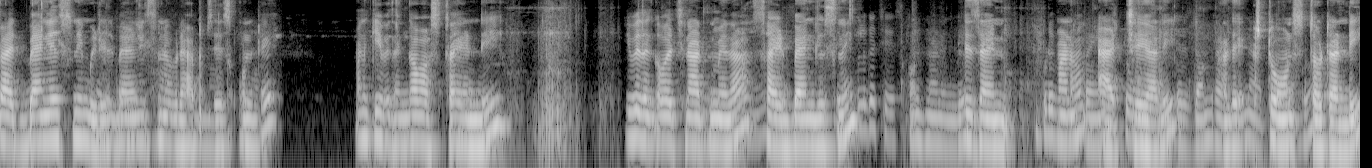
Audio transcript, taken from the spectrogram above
సైడ్ బ్యాంగిల్స్ని మిడిల్ బ్యాంగిల్స్ని వ్రాప్ చేసుకుంటే మనకి ఈ విధంగా వస్తాయండి. ఈ విధంగా వచ్చిన వాటి మీద సైడ్ బ్యాంగిల్స్ని డిజైన్ మనం యాడ్ చేయాలి. అదే స్టోన్స్ తోటండి.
